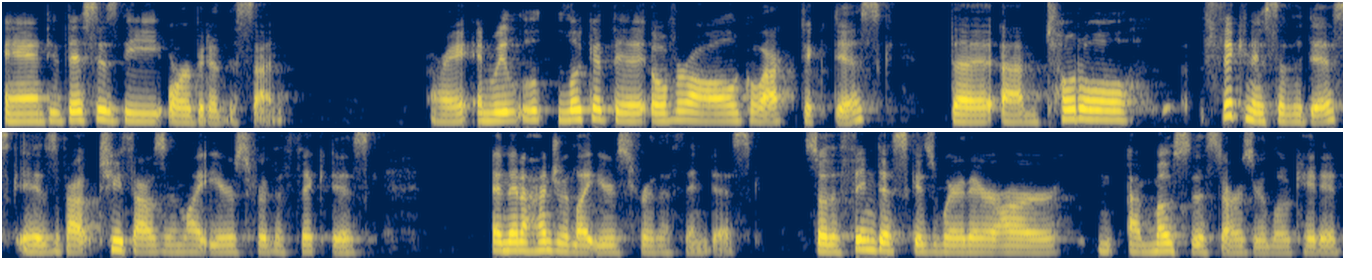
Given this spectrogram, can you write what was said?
and this is the orbit of the sun. All right, and we look at the overall galactic disk. The um, total thickness of the disk is about 2000 light years for the thick disk, and then 100 light years for the thin disk. So the thin disk is where there are, uh, most of the stars are located.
